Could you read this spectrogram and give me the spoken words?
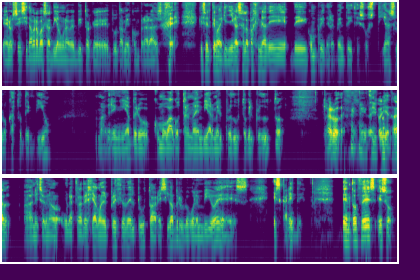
ya no sé si te habrá pasado a ti alguna vez, Víctor, que tú también comprarás, que es el tema de que llegas a la página de, de compra y de repente dices, hostias, los gastos de envío. Madre mía, pero ¿cómo va a costar más enviarme el producto que el producto? Claro, de repente dices, oye, tal, han hecho una, una, estrategia con el precio del producto agresiva, pero luego el envío es, es carete. Entonces, eso,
